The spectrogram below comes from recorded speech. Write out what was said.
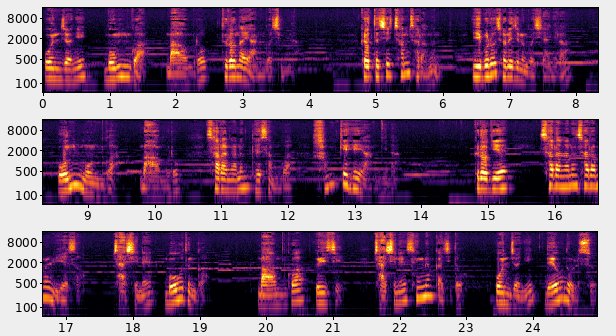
온전히 몸과 마음으로 드러나야 하는 것입니다. 그렇듯이 참 사랑은 입으로 전해지는 것이 아니라 온 몸과 마음으로 사랑하는 대상과 함께 해야 합니다. 그러기에 사랑하는 사람을 위해서 자신의 모든 것, 마음과 의지, 자신의 생명까지도 온전히 내어놓을 수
